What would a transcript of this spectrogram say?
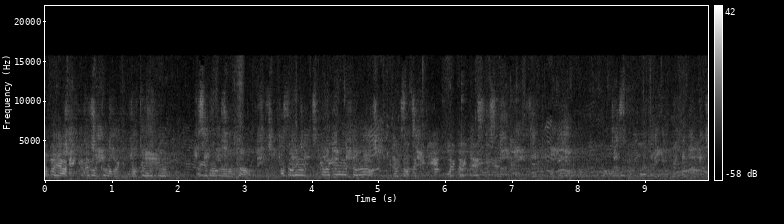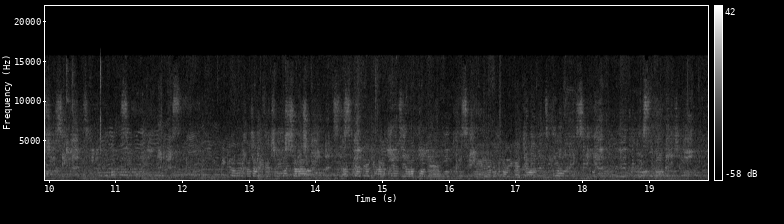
あとやビッグヘドットのご協力ありがとうございましたあと使い終わったら座席に置いていいですミクロフォンの方がいらっしゃいましたら、あちらで配信してますので、よろしくお願いします。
